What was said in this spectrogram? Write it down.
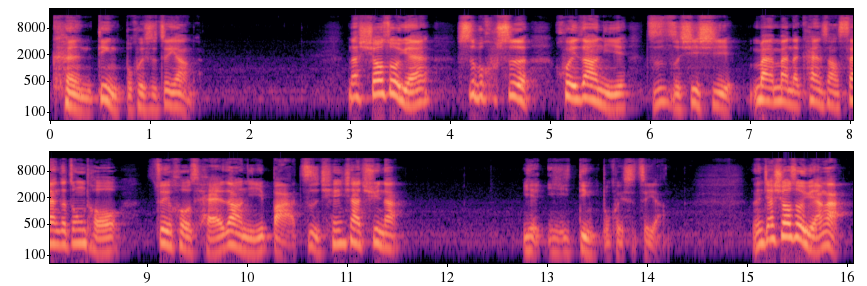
肯定不会是这样的。那销售员是不是会让你仔仔细细、慢慢的看上三个钟头？最后才让你把字签下去呢，也一定不会是这样。人家销售员啊，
